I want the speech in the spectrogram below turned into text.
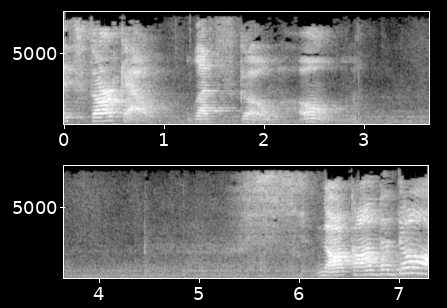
It's dark out. Let's go home. Knock on the door.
